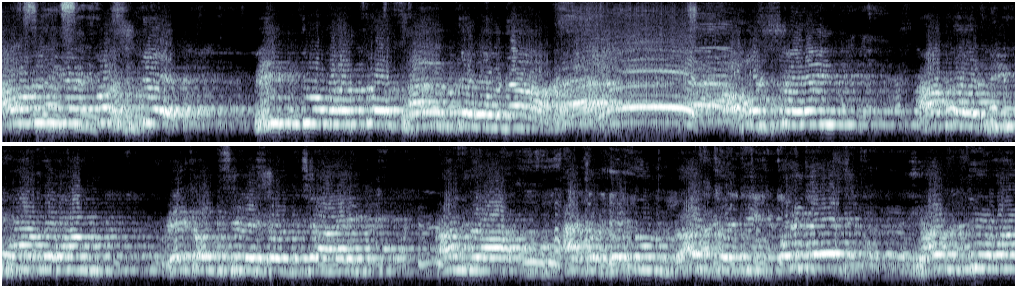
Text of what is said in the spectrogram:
আওয়ামী লীগের প্রশ্নে বিন্দু মাত্র ছাড় দেব না অবশ্যই আমরা রিফর্ম এবং রেকনসিলেশন চাই। আমরা একটা নতুন রাজনৈতিক পরিবেশ, শান্তি এবং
